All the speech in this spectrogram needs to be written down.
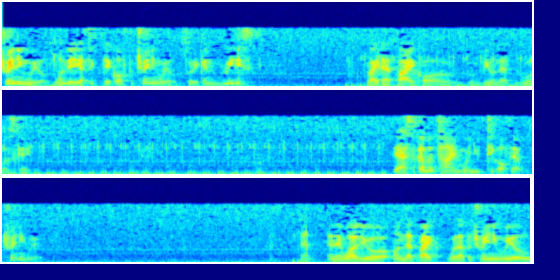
training wheels. One day you have to take off the training wheels so you can really ride that bike or be on that roller skate. there has to come a time when you take off that training wheel. And, and then while you're on that bike without the training wheel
